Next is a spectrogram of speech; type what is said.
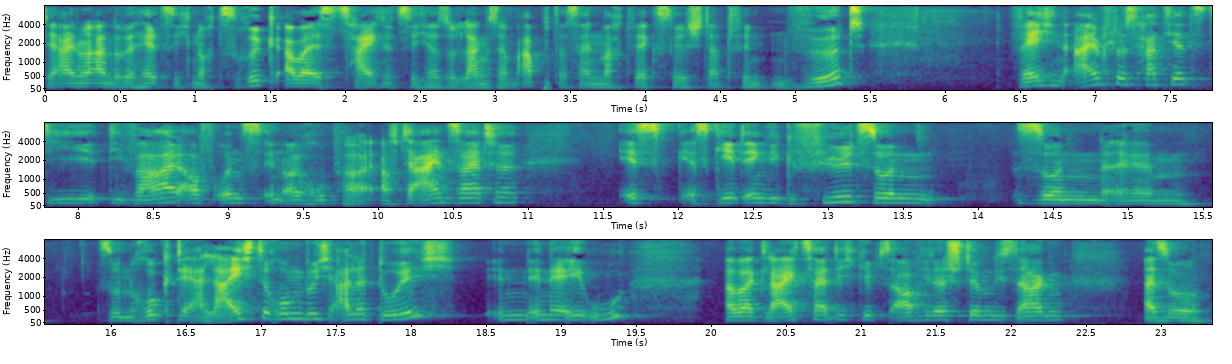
Der eine oder andere hält sich noch zurück, aber es zeichnet sich ja so langsam ab, dass ein Machtwechsel stattfinden wird. Welchen Einfluss hat jetzt die, die Wahl auf uns in Europa? Auf der einen Seite ist, es geht irgendwie gefühlt so ein so ein, ähm, so ein Ruck der Erleichterung durch alle durch in, in der EU. Aber gleichzeitig gibt es auch wieder Stimmen, die sagen, also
